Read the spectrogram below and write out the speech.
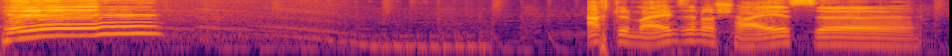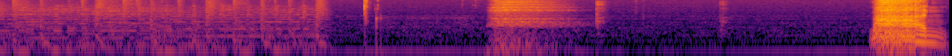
Hä? Achtelmeilen sind doch scheiße. Mann!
